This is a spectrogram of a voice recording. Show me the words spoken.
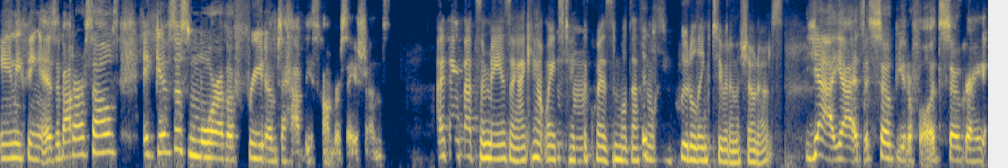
anything is about ourselves, it gives us more of a freedom to have these conversations. I think that's amazing. I can't wait to take mm-hmm. the quiz, and we'll definitely it's, include a link to it in the show notes. Yeah, yeah, it's, it's so beautiful. It's so great.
